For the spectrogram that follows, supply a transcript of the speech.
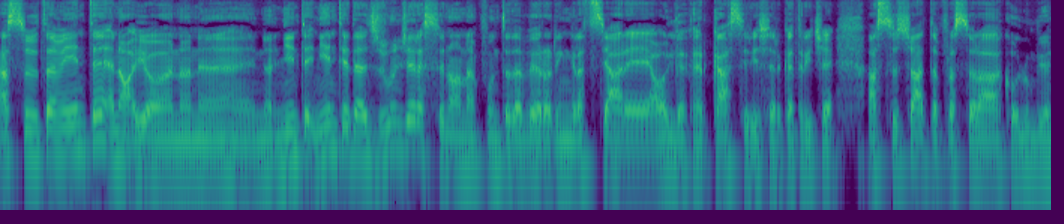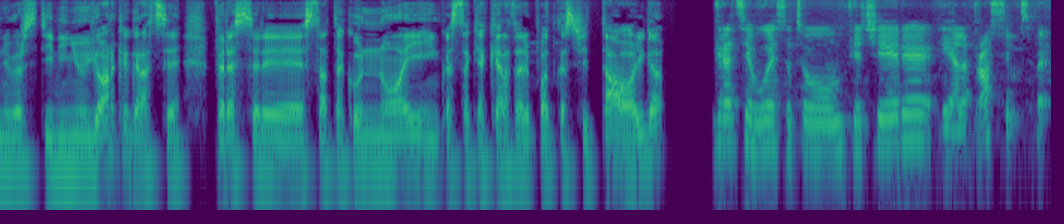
Assolutamente, no, io non, eh, niente, niente, da aggiungere se non appunto davvero ringraziare Olga Carcassi, ricercatrice associata presso la Columbia University di New York, grazie per essere stata con noi in questa chiacchierata del podcast città, Olga. Grazie a voi, è stato un piacere e alla prossima, spero.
